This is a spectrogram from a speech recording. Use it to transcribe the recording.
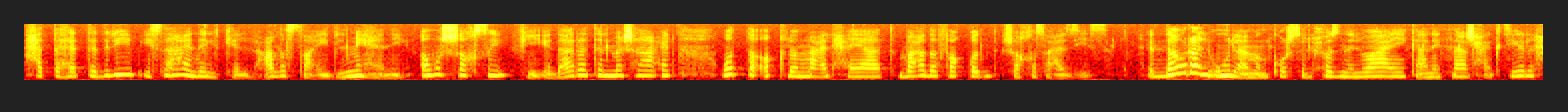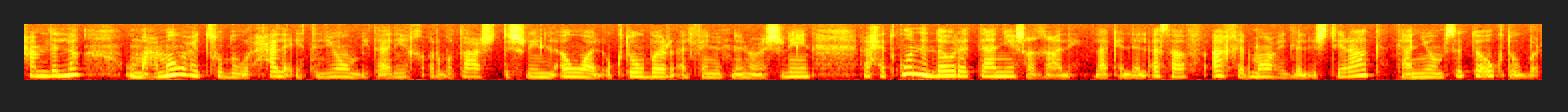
حتى هالتدريب يساعد الكل على الصعيد المهني أو الشخصي في إدارة المشاعر والتأقلم مع الحياة بعد فقد شخص عزيز. الدورة الأولى من كورس الحزن الواعي كانت ناجحة كتير الحمد لله ومع موعد صدور حلقة اليوم بتاريخ 14 تشرين الأول أكتوبر 2022 رح تكون الدورة الثانية شغالة لكن للأسف آخر موعد للاشتراك كان يوم 6 أكتوبر.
